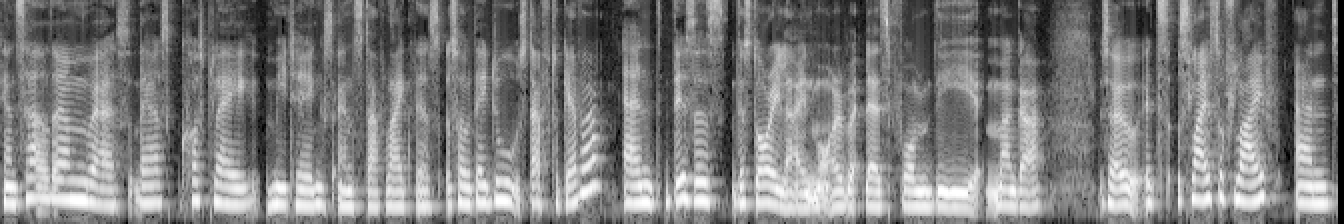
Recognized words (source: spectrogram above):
can sell them. Whereas there's cosplay meetings and stuff like this. So they do stuff together. And this is the storyline more or less from the manga. So it's slice of life and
